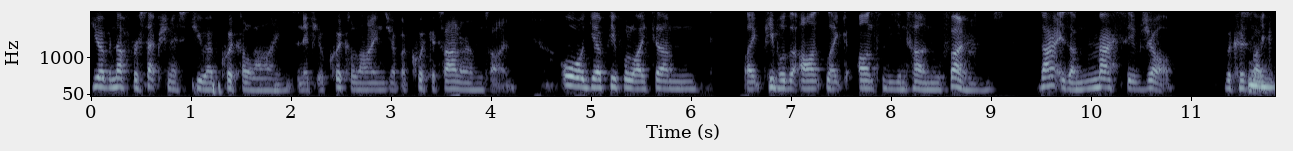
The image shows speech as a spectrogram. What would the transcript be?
you have enough receptionists, you have quicker lines, and if you're quicker lines, you have a quicker turnaround time. Or you have people like um like people that aren't like answer the internal phones. That is a massive job because like Mm.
